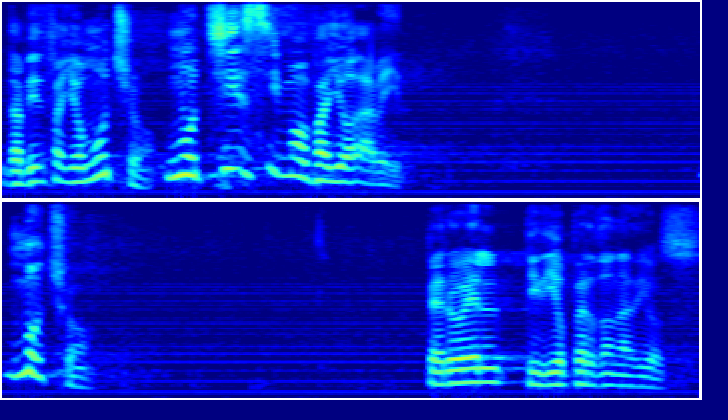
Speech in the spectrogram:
David falló mucho, muchísimo falló David, mucho. Pero él pidió perdón a Dios.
